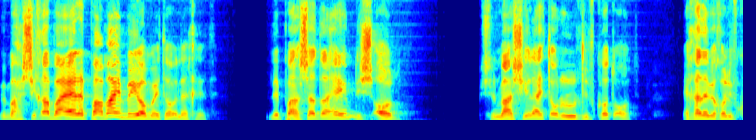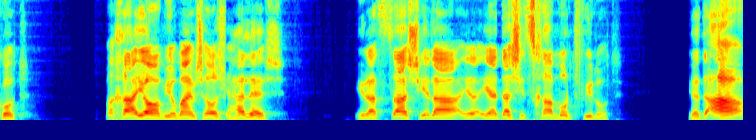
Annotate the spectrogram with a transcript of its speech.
ומחשיכה בערב, פעמיים ביום הייתה הולכת. לפרשת דרכים, לשאול. בשביל מה שיהיה לה התעוררות לבכות עוד? איך אדם יכול לבכות? בכה יום, יומיים, שלוש, יהלש. היא רצתה שיהיה לה, היא ידעה שהיא צריכה המון תפילות. ידעה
